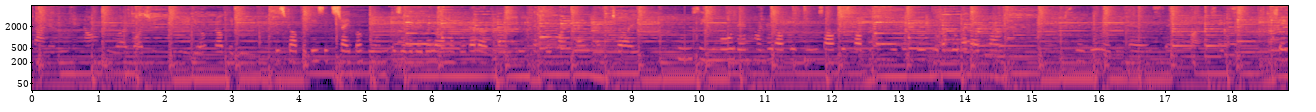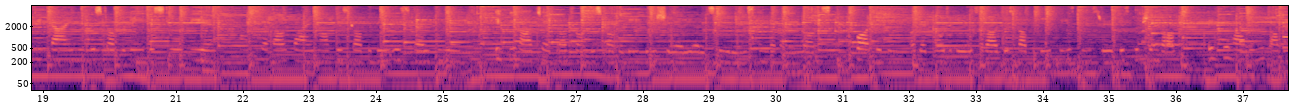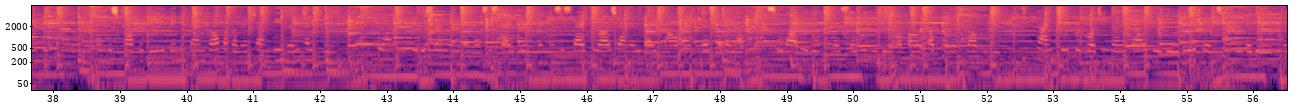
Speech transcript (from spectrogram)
channel and now you are watching video property. This property 6 type of room is available on agoda.com. You can book online and enjoy. To see more than 100 of reviews of this property, you can go to agoda.com. Its review rating is 7.6. Check-in time in this property is 2 p.m. Check-out time of this property is 12 p.m. If you have checked out from this property, please share your experience For booking or get more details about this property, please please read description box. If you have any problem with in this property, then you can drop a comment and we will help you. If you are new to this channel, then subscribe to it and subscribe to our channel right now and press the bell icon so that you don't miss any video of our upcoming property. Thank you for watching the entire video. Dear friends, we meet again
